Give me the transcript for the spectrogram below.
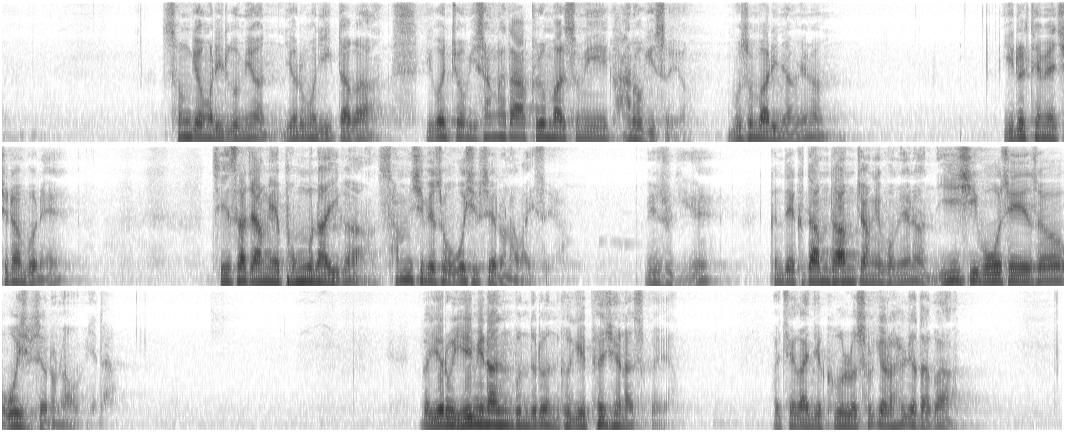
성경을 읽으면 여러분 읽다가 이건 좀 이상하다 그런 말씀이 간혹 있어요. 무슨 말이냐면은 이를테면 지난번에 제사장의 복무 나이가 30에서 50세로 나와 있어요. 민수기에. 근데 그 다음 다음 장에 보면은 25세에서 50세로 나옵니다. 그러니까 여러 예민한 분들은 거기에 표시해 놨을 거예요. 제가 이제 그걸로 설교를 하려다가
